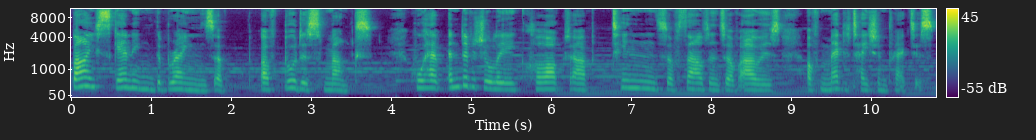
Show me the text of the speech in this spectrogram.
By scanning the brains of, of Buddhist monks, who have individually clocked up tens of thousands of hours of meditation practice.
